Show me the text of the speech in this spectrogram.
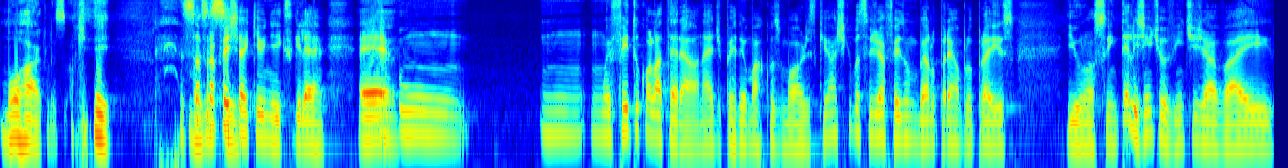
Mo Harkless, ok? Só para assim, fechar aqui o Knicks, Guilherme. É, é. Um, um, um, efeito colateral, né, de perder o Marcos Morris, que eu acho que você já fez um belo preâmbulo para isso, e o nosso inteligente ouvinte já vai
